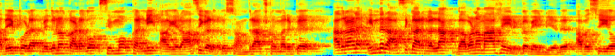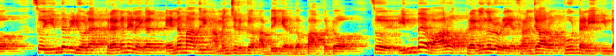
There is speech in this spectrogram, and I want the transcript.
அதே போல் மிதுனம் கடகம் சிம்மம் கன்னி ஆகிய ராசிகளுக்கு சந்திராஷ்டம் இருக்குது அதனால் இந்த ராசிக்காரங்கள்லாம் கவனமாக இருக்க வேண்டியது அவசியம். ஸோ இந்த வீடியோவில் கிரகநிலைகள் என்ன மாதிரி அமைஞ்சிருக்கு அப்படிங்கிறத பார்த்துட்டோம். ஸோ இந்த வாரம் கிரகங்களுடைய சஞ்சாரம் கூட்டணி இந்த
